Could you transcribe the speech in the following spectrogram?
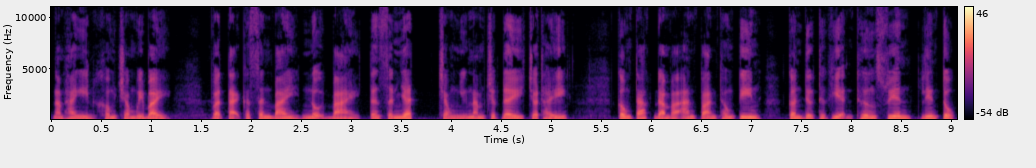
năm 2017 và tại các sân bay Nội Bài, Tân Sơn Nhất trong những năm trước đây cho thấy công tác đảm bảo an toàn thông tin cần được thực hiện thường xuyên, liên tục.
